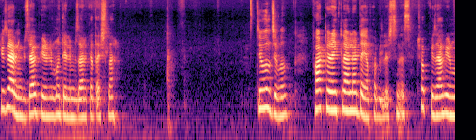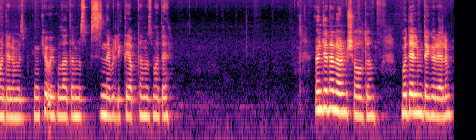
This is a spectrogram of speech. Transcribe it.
Güzel mi güzel bir modelimiz arkadaşlar. Cıvıl cıvıl farklı renklerle de yapabilirsiniz. Çok güzel bir modelimiz bugünkü uyguladığımız sizinle birlikte yaptığımız model. Önceden örmüş olduğum modelimi de görelim.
